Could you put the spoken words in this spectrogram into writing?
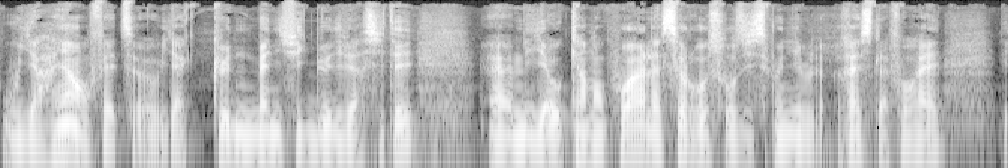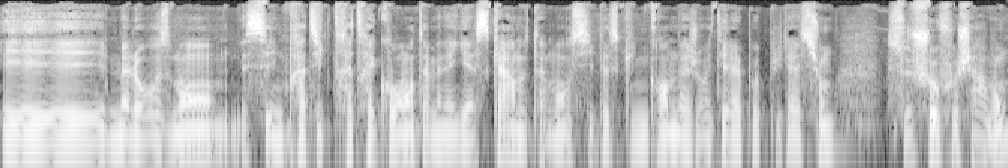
où il n'y a rien en fait, où il n'y a que une magnifique biodiversité, euh, mais il n'y a aucun emploi, la seule ressource disponible reste la forêt. Et malheureusement, c'est une pratique très très courante à Madagascar, notamment aussi parce qu'une grande majorité de la population se chauffe au charbon.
